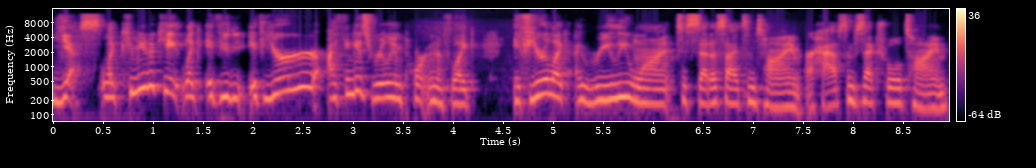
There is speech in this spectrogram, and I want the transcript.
yes like communicate like if you if you're i think it's really important if like if you're like i really want to set aside some time or have some sexual time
